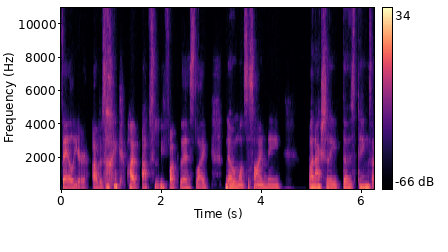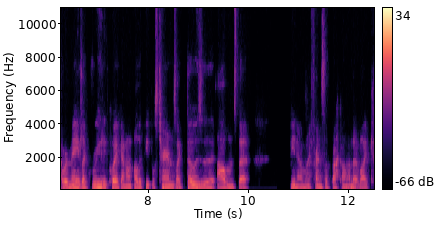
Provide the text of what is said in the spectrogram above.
failure. I was like, I've absolutely fucked this. Like, no one wants to sign me and actually those things that were made like really quick and on other people's terms like those are the albums that you know my friends look back on and they're like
